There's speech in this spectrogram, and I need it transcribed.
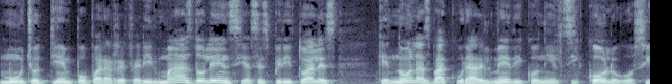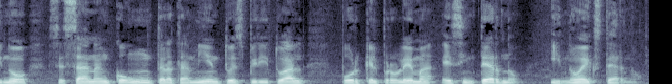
mucho tiempo para referir más dolencias espirituales que no las va a curar el médico ni el psicólogo, sino se sanan con un tratamiento espiritual, porque el problema es interno y no externo.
